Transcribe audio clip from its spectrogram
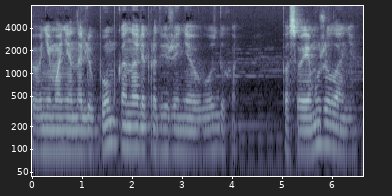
внимание на любом канале продвижения воздуха по своему желанию –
